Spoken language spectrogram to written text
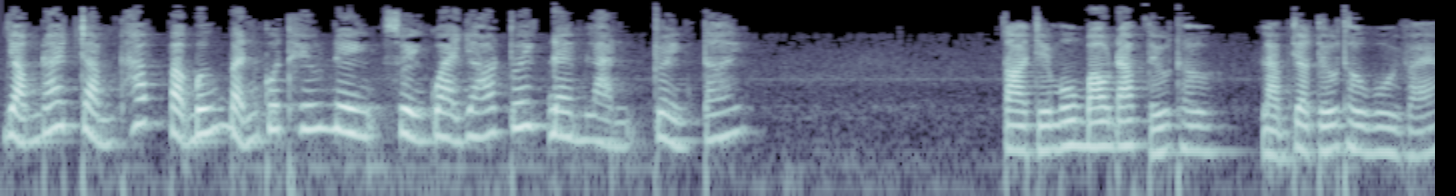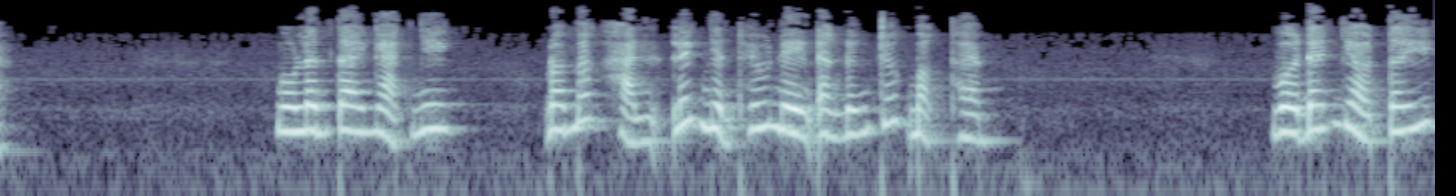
giọng nói trầm thấp và bướng bỉnh của thiếu niên xuyên qua gió tuyết đêm lạnh truyền tới. Ta chỉ muốn báo đáp tiểu thư làm cho tiểu thư vui vẻ. Ngô linh tê ngạc nhiên đôi mắt hạnh liếc nhìn thiếu niên đang đứng trước bậc thềm. Vừa đến giờ tí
